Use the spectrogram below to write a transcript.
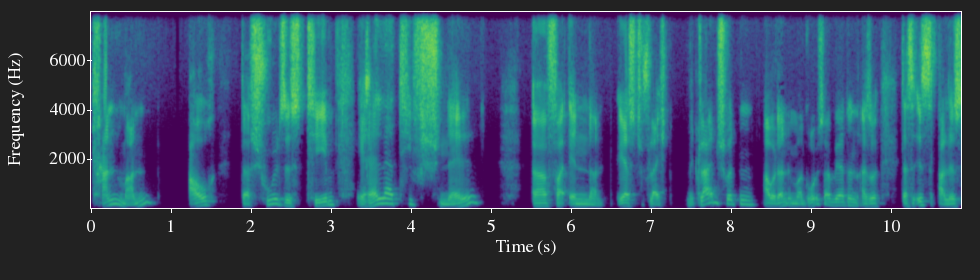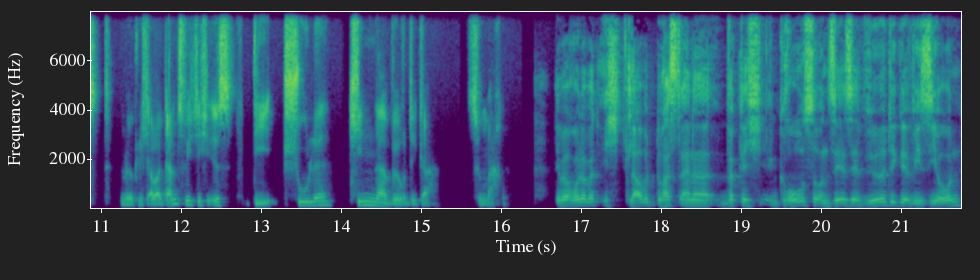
kann man auch das Schulsystem relativ schnell äh, verändern. Erst vielleicht mit kleinen Schritten, aber dann immer größer werden. Also das ist alles möglich. Aber ganz wichtig ist, die Schule kinderwürdiger zu machen. Lieber Robert, ich glaube, du hast eine wirklich große und sehr, sehr würdige Vision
